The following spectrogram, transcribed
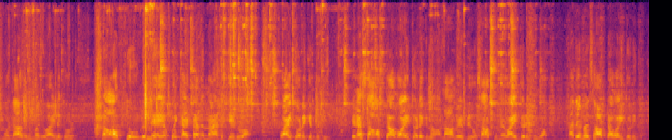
உங்கள் டாக் இந்த மாதிரி வாயில் தொ சாப்பிட்ட உடனே போய் கரெக்டாக அந்த மேட்டை தேடுவா. வாய் துடைக்கிறதுக்கு. ஏன்னா சாப்பிட்டா வாய் துடைக்கணும். நாம் எப்படி சாப்பிட்டுமே வாய் துடைக்கணுமோ அதே மாதிரி சாப்பிட்டா வாய் துடைக்கும்.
